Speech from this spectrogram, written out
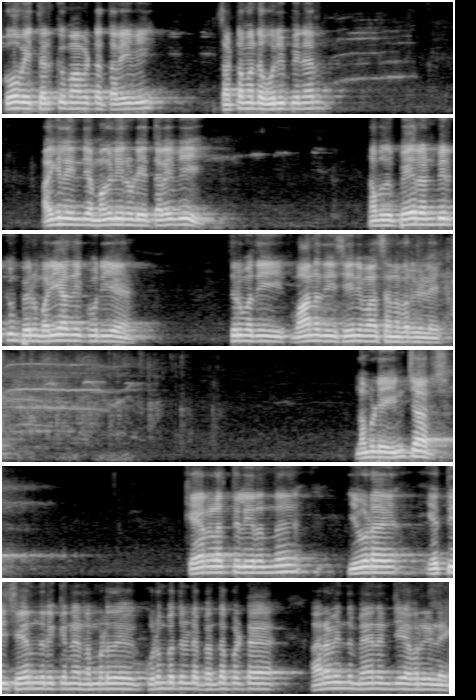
கோவை தெற்கு மாவட்ட தலைவி சட்டமன்ற உறுப்பினர் அகில இந்திய மகளிருடைய தலைவி நமது பேரன்பிற்கும் பெரும் மரியாதைக்குரிய திருமதி வானதி சீனிவாசன் அவர்களே. நம்முடைய இன்சார்ஜ் கேரளத்தில் இருந்து இவிட எத்தி சேர்ந்திருக்கின்ற நம்மளது குடும்பத்தினுடைய பந்தப்பட்ட அரவிந்த் மேனன்ஜி அவர்களே.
